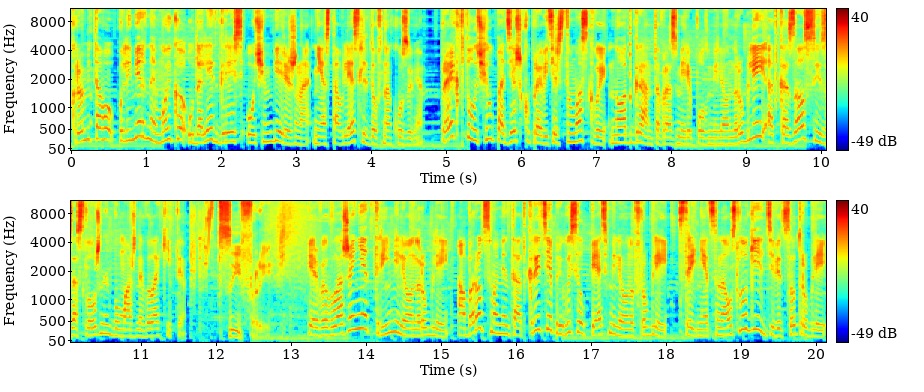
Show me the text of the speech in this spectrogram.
Кроме того, полимерная мойка удаляет грязь очень бережно, не оставляя следов на кузове. Проект получил поддержку правительства Москвы, но от гранта в размере полмиллиона рублей отказался из-за сложной бумажной волокиты. Цифры. Первое вложение – 3 миллиона рублей. Оборот с момента открытия превысил 5 миллионов рублей. Средняя цена услуги – 900 рублей.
